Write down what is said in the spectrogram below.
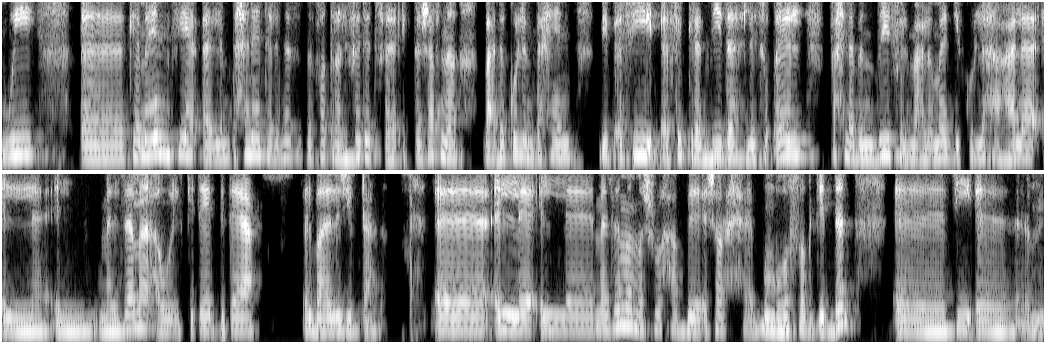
وكمان في الامتحانات اللي نزلت الفترة اللي فاتت فاكتشفنا بعد كل امتحان بيبقى فيه فكرة جديدة لسؤال فإحنا بنضيف المعلومات دي كلها على ال- الملزمة أو الكتاب بتاع البيولوجي بتاعنا. آه، ال- الملزمة مشروحة بشرح مبسط جدا. آه، في آه،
